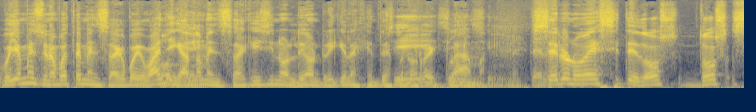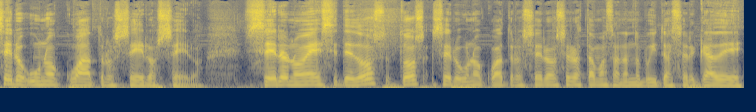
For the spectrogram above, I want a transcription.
Voy a mencionar este mensaje porque van llegando mensajes y si no leo, Enrique, la gente después nos reclama. 0972-201-400. 0972-201-400. Estamos hablando un poquito acerca de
